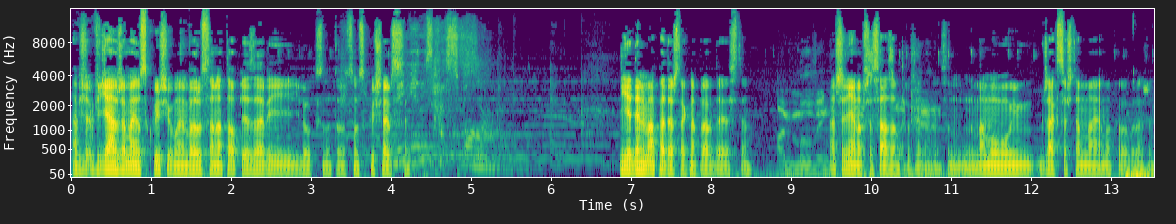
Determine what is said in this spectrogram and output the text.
A widziałem, że mają squishy, mają Varusa na topie, Zeri i Lux, no to są squishersy. Jedynym AP też tak naprawdę jestem. Znaczy nie no, przesadzam trochę. no, Mamumu i Jack coś tam mają mapę obrażeń.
